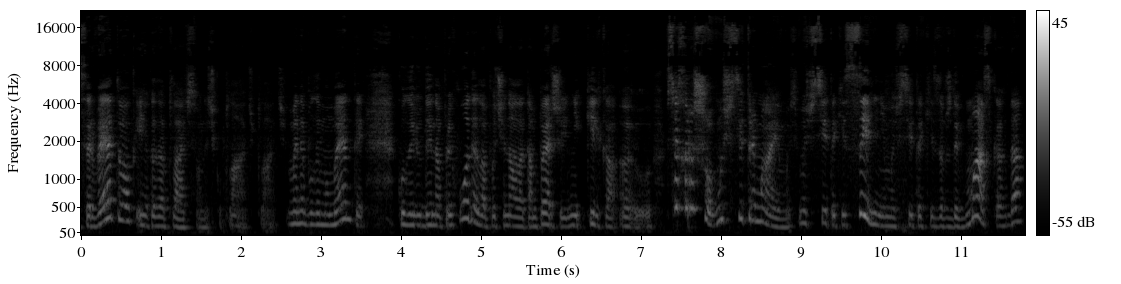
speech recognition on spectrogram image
серветок, і я казала, плач, сонечко, плач, плач. У мене були моменти, коли людина приходила, починала там перші кілька. е, Все хорошо, ми ж всі тримаємось, ми ж всі такі сильні, ми ж всі такі завжди в масках. Да?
